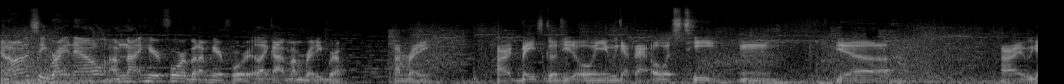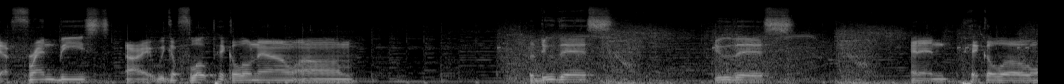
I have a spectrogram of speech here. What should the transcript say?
And honestly, right now, I'm not here for it, but I'm here for it. Like, I'm, I'm ready, bro. I'm ready. All right, base Gogeta. Oh, we got that OST. Mm. Yeah. All right, we got Friend Beast. All right, we can float Piccolo now. Um, so do this, do this, and then Piccolo.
